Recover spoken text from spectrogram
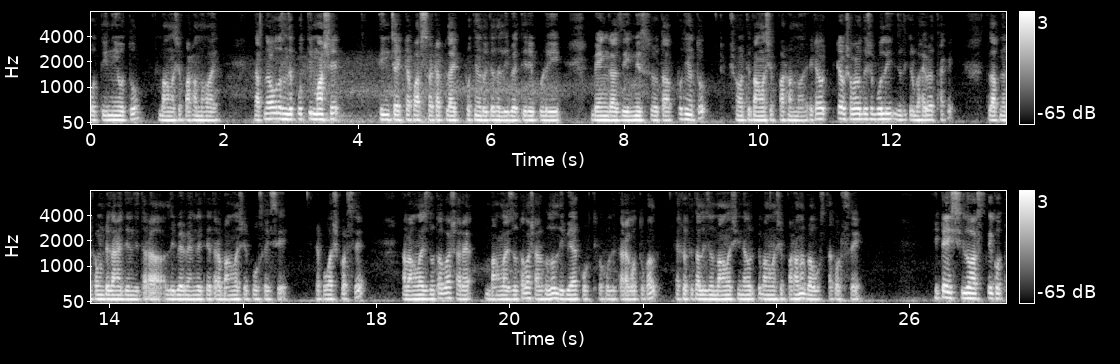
প্রতিনিয়ত বাংলাদেশে পাঠানো হয়। আপনারা বলতেছেন যে প্রতি মাসে তিন চারটা, পাঁচ ছটা ফ্লাইট প্রতিনিয়ত হইতেছে লিবিয়া তিরিপুলি বেঙ্গাজি মিশ্রতা প্রতিনিয়ত শরণার্থী বাংলাদেশে পাঠানো হয়। এটাও এটাও সবার উদ্দেশ্যে বলি, যদি কেউ ভাইরা থাকে, তাহলে আপনার কমেন্টে জানিয়ে দিন যে তারা লিবিয়া বেঙ্গালি থেকে তারা বাংলাদেশে পৌঁছাইছে, এটা প্রকাশ করছে। আর বাংলাদেশ দূতাবাস, আর বাংলাদেশ দূতাবাস, আর হলো লিবিয়ার কর্তৃপক্ষ তারা গতকাল একশো তেতাল্লিশ জন বাংলাদেশি নাগরিককে বাংলাদেশে পাঠানোর ব্যবস্থা করছে। এটাই ছিল আজকে গত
